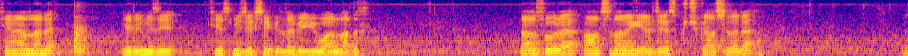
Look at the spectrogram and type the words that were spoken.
kenarları elimizi kesmeyecek şekilde bir yuvarladık. Daha sonra alçılara geleceğiz. Küçük alçılara. Ee,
